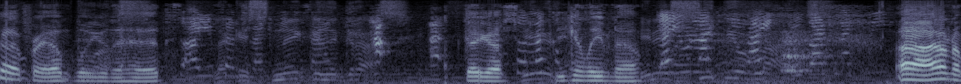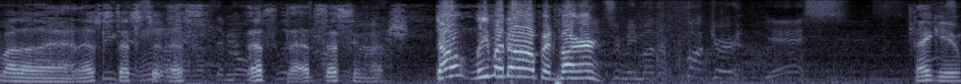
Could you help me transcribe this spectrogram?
Got that? Shut up for elbow you in the head. So are you Like a snake in the grass. Ah, There you go. You can leave now. In Yeah, a you like city me, of right? You lies. guys like me? Uh, I don't know about that. That's that's that's that's that's that's too much. Don't leave my door open, fucker. Answer me, motherfucker! Yes. Thank you,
